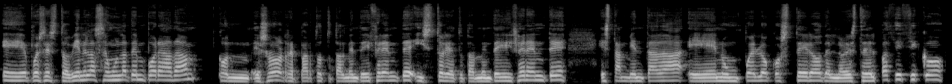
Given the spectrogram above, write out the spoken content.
Eh, pues esto, viene la segunda temporada con eso, reparto totalmente diferente, historia totalmente diferente, está ambientada en un pueblo costero del noreste del Pacífico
